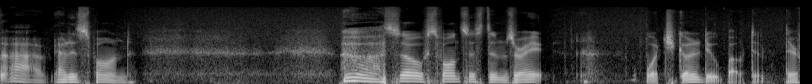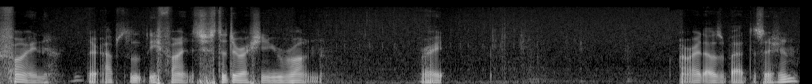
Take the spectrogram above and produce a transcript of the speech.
Ah, I just spawned. Ah, so spawn systems, right? What you gonna do about them? They're fine. They're absolutely fine. It's just the direction you run, right? All right, that was a bad decision.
